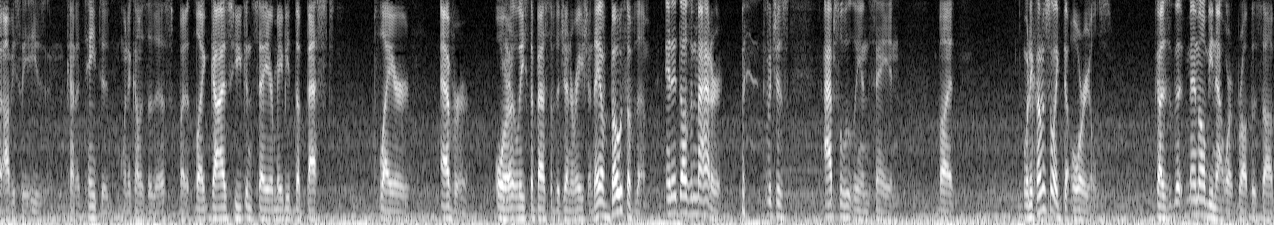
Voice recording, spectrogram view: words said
obviously he's kind of tainted when it comes to this, but like guys who you can say are maybe the best player ever, or Yeah. at least the best of the generation. They have both of them, and it doesn't matter, which is absolutely insane. But when it comes to like the Orioles, because the MLB Network brought this up.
